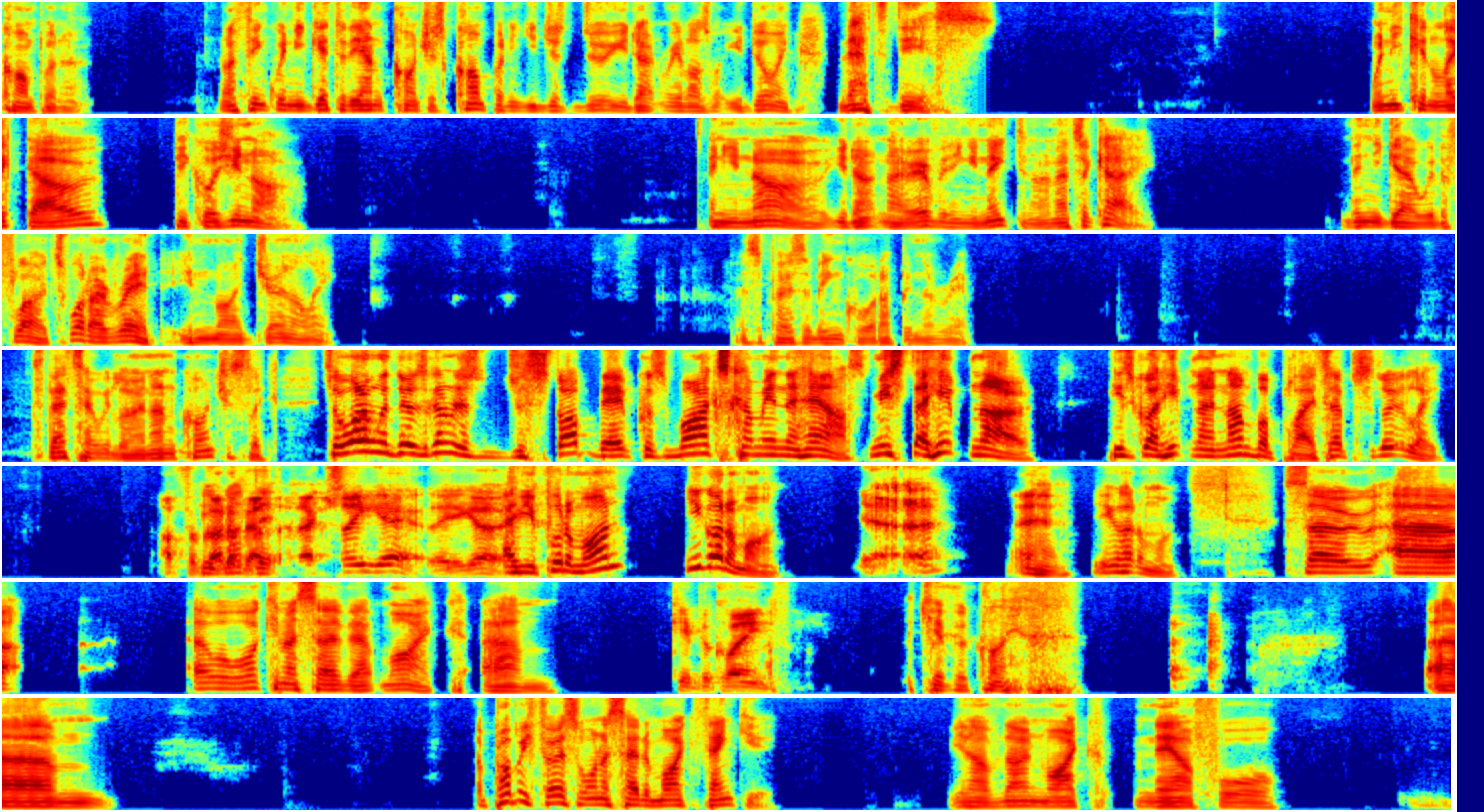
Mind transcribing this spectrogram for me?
competent. And I think when you get to the unconscious competent, you just do, you don't realize what you're doing. That's this. When you can let go because you know. And you know you don't know everything you need to know, and that's okay. Then you go with the flow. It's what I read in my journaling, as opposed to being caught up in the rep. So that's how we learn unconsciously. So what I'm going to do is I'm going to just, just stop there because Mike's come in the house. Mr. Hypno. He's got Hypno number plates. Absolutely. I forgot about the, that actually. Yeah, there you go. Have you put them on? You got them on. Yeah. Yeah, you got them on. So, uh, uh, well, what can I say about Mike? Um, keep it clean. Keep it clean. um, probably first, I want to say to Mike, thank you. You know, I've known Mike now for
